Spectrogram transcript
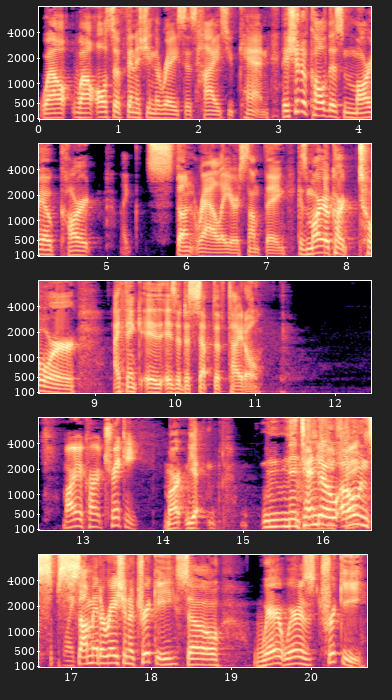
while, while also finishing the race as high as you can. They should have called this Mario Kart like stunt rally or something because Mario Kart Tour, I think is, is a deceptive title. Mario Kart Tricky. Mar- yeah, Nintendo owns like- some iteration of Tricky, so where where is Tricky?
